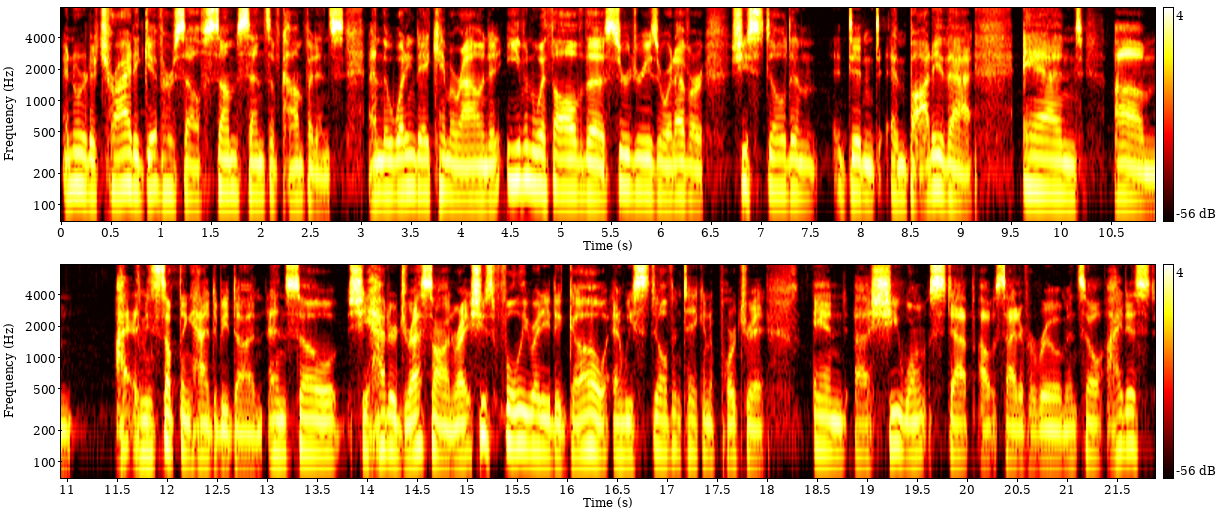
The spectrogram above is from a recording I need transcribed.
in order to try to give herself some sense of confidence. And the wedding day came around, and even with all of the surgeries or whatever, she still didn't didn't embody that. And um, I, I mean, something had to be done. And so she had her dress on, right? She's fully ready to go, and we still haven't taken a portrait. And uh, she won't step outside of her room. And so I just,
